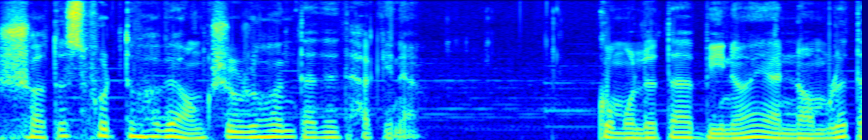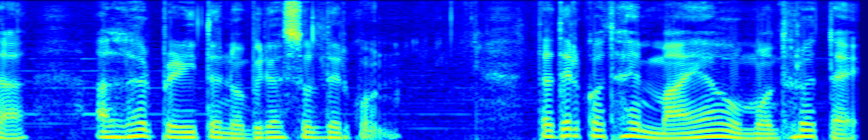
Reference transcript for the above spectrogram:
স্বতঃস্ফূর্তভাবে অংশগ্রহণ তাদের থাকে না। কোমলতা, বিনয় আর নম্রতা আল্লাহর প্রেরিত নবিরাসুলদের গুণ। তাদের কথায় মায়া ও মধুরতায়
